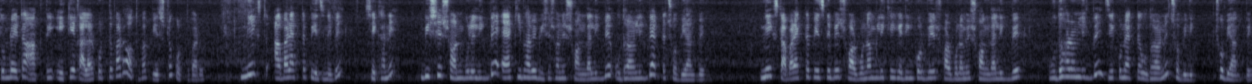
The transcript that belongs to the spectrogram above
তোমরা এটা আঁকতে, এঁকে কালার করতে পারো অথবা পেস্টও করতে পারো। নেক্সট আবার একটা পেজ নেবে, সেখানে বিশেষণ বলে লিখবে, একইভাবে বিশেষণের সংজ্ঞা লিখবে, উদাহরণ লিখবে, একটা ছবি আঁকবে। নেক্সট আবার একটা পেজ নেবে, সর্বনাম লিখে হেডিং করবে, সর্বনামের সংজ্ঞা লিখবে। উদাহরণ লিখবে, যে কোনো একটা উদাহরণের ছবি লিখ, ছবি আঁকবে।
